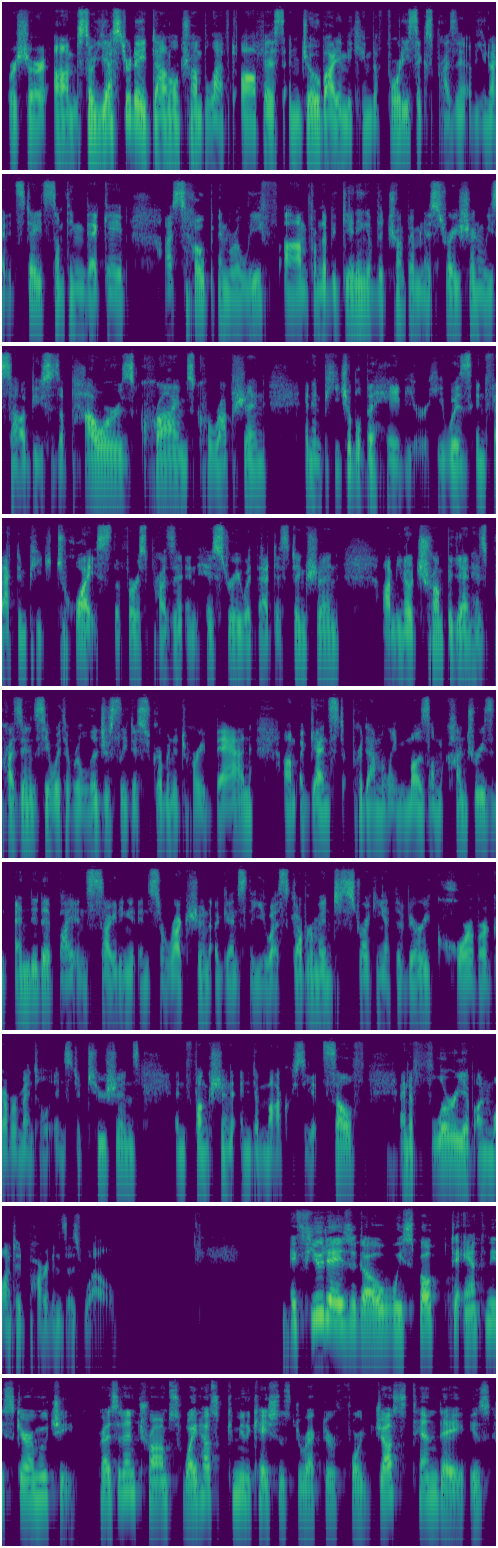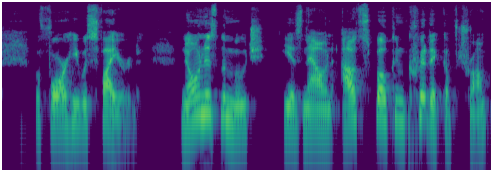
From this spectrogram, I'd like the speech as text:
For sure. Um, so yesterday, Donald Trump left office and Joe Biden became the 46th president of the United States, something that gave us hope and relief. Um, from the beginning of the Trump administration, we saw abuses of powers, crimes, corruption, and impeachable behavior. He was, in fact, impeached twice, the first president in history with that distinction. Um, you know, Trump began his presidency with a religiously discriminatory ban um, against predominantly Muslim countries and ended it by inciting an insurrection against the U.S. government, striking at the very core of our governmental institutions and function and democracy itself, and a flurry of unwanted pardons as well. A few days ago, we spoke to Anthony Scaramucci, President Trump's White House communications director for just 10 days before he was fired. Known as the Mooch, he is now an outspoken critic of Trump.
